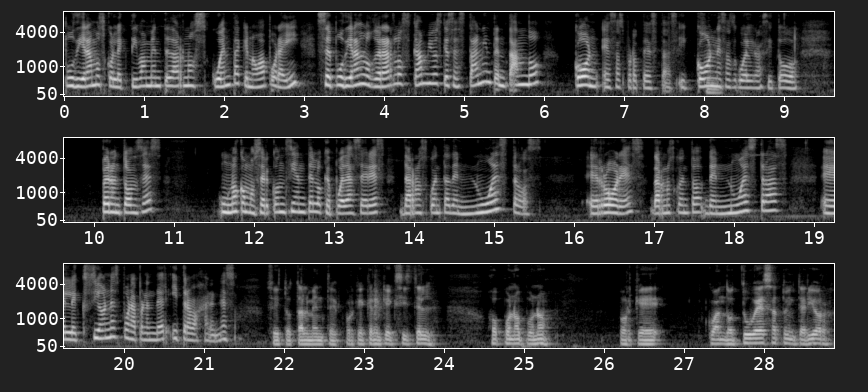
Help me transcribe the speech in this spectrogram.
pudiéramos colectivamente darnos cuenta que no va por ahí, se pudieran lograr los cambios que se están intentando con esas protestas y con Sí. esas huelgas y todo. Pero entonces, uno como ser consciente lo que puede hacer es darnos cuenta de nuestros errores, darnos cuenta de nuestras eh, lecciones por aprender y trabajar en eso. Sí, totalmente. Porque creen que existe el Hoponopono. Porque cuando tú ves a tu interior,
